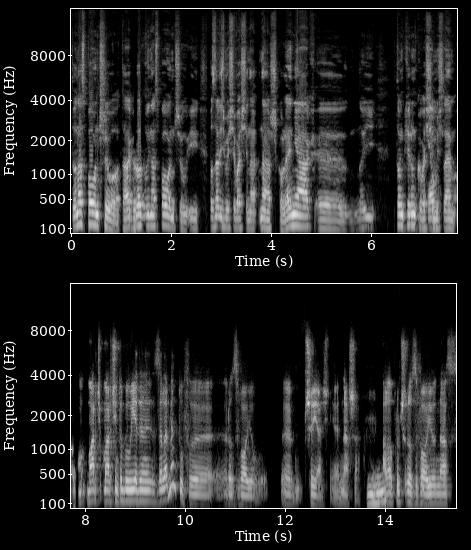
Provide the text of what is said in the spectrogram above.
To nas połączyło, tak? Rozwój nas połączył i poznaliśmy się właśnie na, na szkoleniach, yy, no i w tym kierunku właśnie ja, myślałem. O... Marcin, Marcin to był jeden z elementów yy, rozwoju, yy, przyjaźń nasza, mhm. ale oprócz rozwoju nas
